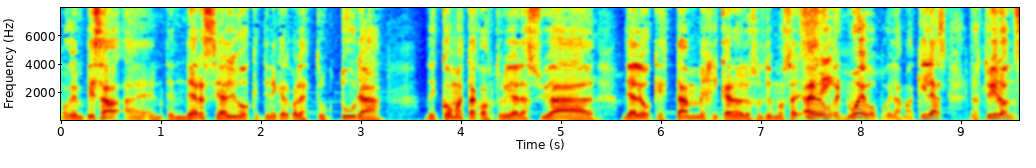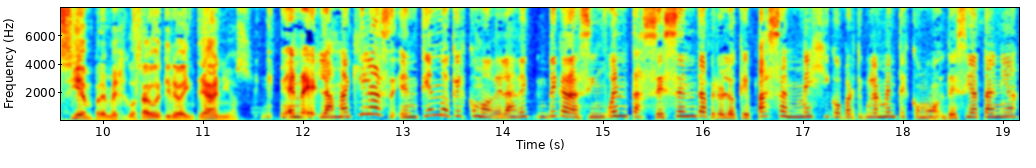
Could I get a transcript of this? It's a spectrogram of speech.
Porque empieza a entenderse algo que tiene que ver con la estructura de cómo está construida la ciudad, de algo que es tan mexicano de los últimos años. Algo Sí. que es nuevo, porque las maquilas no estuvieron siempre en México, es algo que tiene 20 años. En re- las maquilas entiendo que es como de las dé- décadas 50, 60, pero lo que pasa en México particularmente es como decía Tania,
